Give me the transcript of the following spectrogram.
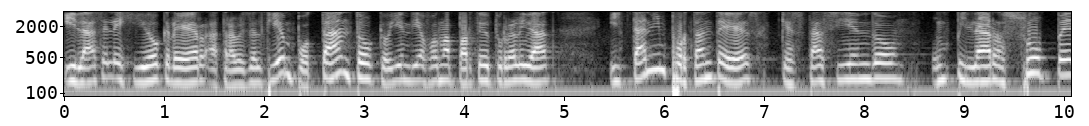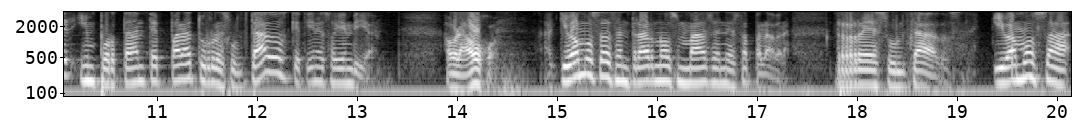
y la has elegido creer a través del tiempo, tanto que hoy en día forma parte de tu realidad y tan importante es que está siendo un pilar súper importante para tus resultados que tienes hoy en día. Ahora, ojo, aquí vamos a centrarnos más en esta palabra, resultados, y vamos a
